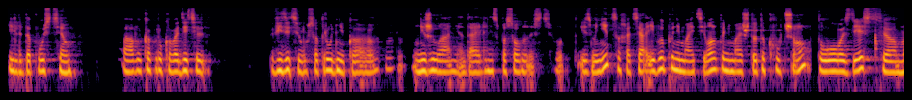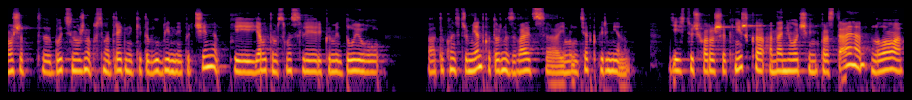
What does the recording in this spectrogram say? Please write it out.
или, допустим, а, вы как руководитель видите у сотрудника нежелание да, или неспособность вот, измениться, хотя и вы понимаете, и он понимает, что это к лучшему, то здесь э, может быть нужно посмотреть на какие-то глубинные причины. И я в этом смысле рекомендую а, такой инструмент, который называется иммунитет к переменам. Есть очень хорошая книжка, она не очень простая, но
